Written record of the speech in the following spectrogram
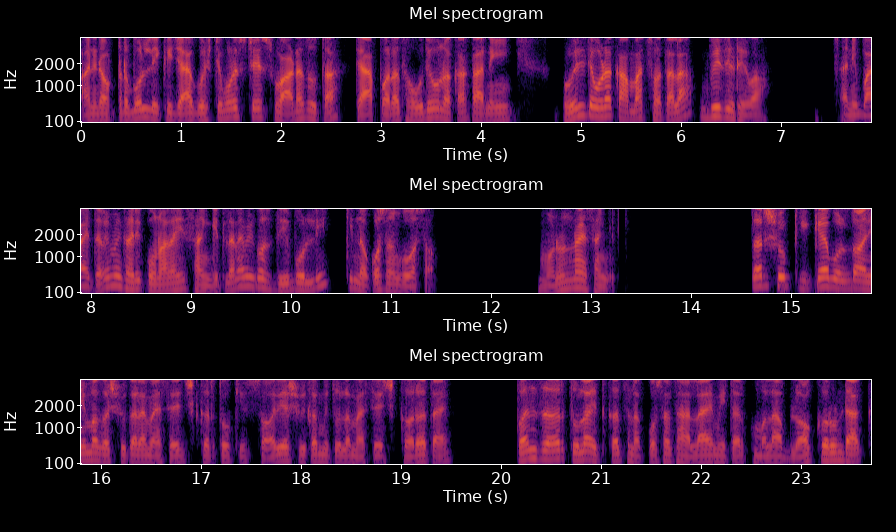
आणि डॉक्टर बोलले की ज्या गोष्टीमुळे स्ट्रेस वाढत होता त्या परत होऊ देऊ नका कारण होईल तेवढं कामात स्वतःला बिझी ठेवा. आणि बाय द वे मी घरी कोणालाही सांगितलं नाही बिकॉज दी बोलली की नको सांगू असं. म्हणून नाही सांगितलं. तर शुभ ठीक आहे बोलतो आणि मग अश्विकाला मेसेज करतो की सॉरी अश्विका मी तुला मेसेज करत आहे. पण जर तुला इतकंच नकोसा झालाय मी तर मला ब्लॉक करून टाक.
